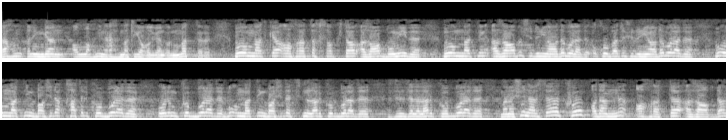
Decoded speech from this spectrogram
rahm qilingan allohning rahmati yog'ilgan ummatdir. Bu ummatga oxiratda hisob kitob azob bo'lmaydi. Bu ummatning azobi shu dunyoda bo'ladi uqubati shu dunyoda bo'ladi. Bu ummatning boshida qatl ko'p bo'ladi o'lim ko'p bo'ladi. Bu ummatning boshida fitnalar ko'p bo'ladi zilzilalar ko'p bo'ladi. Mana shu narsa ko'p odamni oxiratda azobdan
